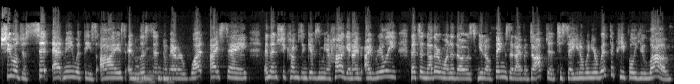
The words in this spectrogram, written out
she will just sit at me with these eyes and mm. listen no matter what I say. And then she comes and gives me a hug. And I, I really, that's another one of those, you know, things that I've adopted to say, you know, when you're with the people you love,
